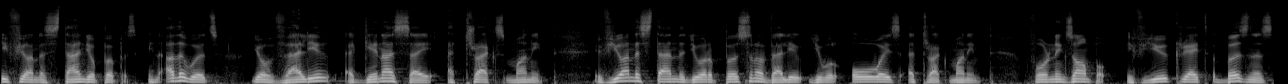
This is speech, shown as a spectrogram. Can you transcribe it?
if you understand your purpose. In other words, your value, again, I say, attracts money. If you understand that you are a person of value, you will always attract money. For an example, if you create a business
